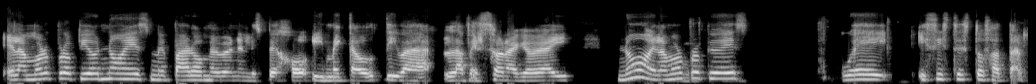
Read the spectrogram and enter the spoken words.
El amor propio no es me paro, me veo en el espejo y me cautiva la persona que ve ahí. No, el amor propio es, güey, hiciste esto fatal,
